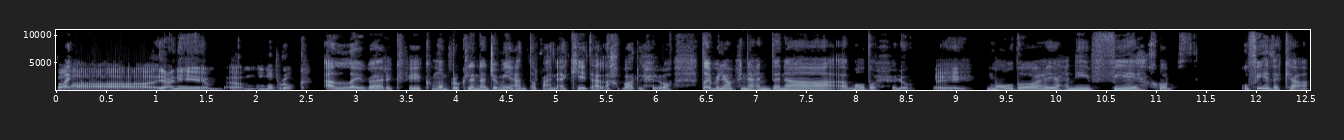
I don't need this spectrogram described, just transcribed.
ف يعني مبروك. الله يبارك فيك. مبروك لنا جميعا طبعا أكيد على الأخبار الحلوة. طيب اليوم إحنا عندنا موضوع حلو. اي موضوع يعني فيه خبث وفيه ذكاء.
